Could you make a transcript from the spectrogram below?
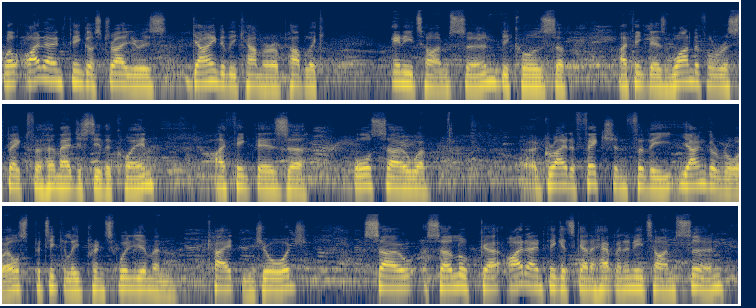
Well, I don't think Australia is going to become a republic anytime soon because uh, I think there's wonderful respect for Her Majesty the Queen. I think there's uh, also uh, a great affection for the younger royals, particularly Prince William and Kate and George. So, so look, uh, I don't think it's going to happen anytime soon.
